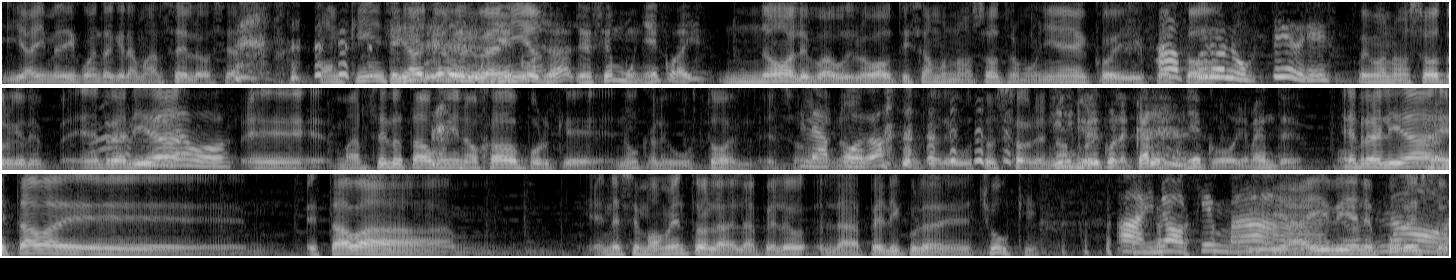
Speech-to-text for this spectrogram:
y, ahí me di cuenta que era Marcelo, o sea, con 15 años él venía. Ya? ¿Le decían muñeco ahí? No, lo bautizamos nosotros, muñeco y fue ah, fueron ustedes. Fuimos nosotros que en ah, realidad eh, Marcelo estaba muy enojado porque nunca le gustó el, el sobrenombre. Nunca le gustó el sobrenombre. Tiene que ver con la cara del muñeco, obviamente. En realidad estaba de, estaba en ese momento la, la, película de Chucky. Ay, no, qué mal. Y ahí viene por eso,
